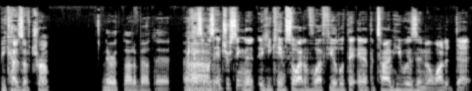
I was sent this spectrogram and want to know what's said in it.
because of Trump? Never thought about that. Because it was Um, interesting that he came so out of left field with it, and at the time he was in a lot of debt.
